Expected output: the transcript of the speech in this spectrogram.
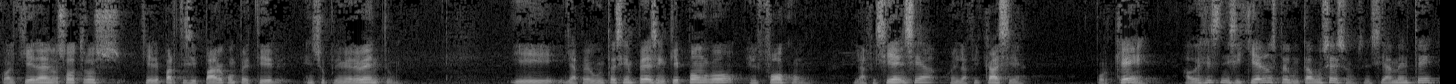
cualquiera de nosotros, quiere participar o competir en su primer evento. Y la pregunta siempre es, ¿en qué pongo el foco? la eficiencia o en la eficacia. ¿Por qué? A veces ni siquiera nos preguntamos eso, sencillamente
